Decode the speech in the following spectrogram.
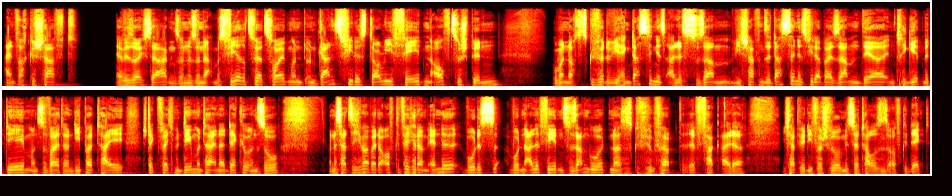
einfach geschafft, ja, wie soll ich sagen, so eine, so eine Atmosphäre zu erzeugen und, und ganz viele Storyfäden aufzuspinnen, wo man doch das Gefühl hatte, wie hängt das denn jetzt alles zusammen? Wie schaffen sie das denn jetzt wieder beisammen? Der intrigiert mit dem und so weiter und die Partei steckt vielleicht mit dem unter einer Decke und so. Und das hat sich immer weiter aufgefächert. Am Ende wurde es, wurden alle Fäden zusammengeholt und du hast das Gefühl gehabt, äh, fuck, Alter, ich habe hier die Verschwörung des Jahrtausends aufgedeckt.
